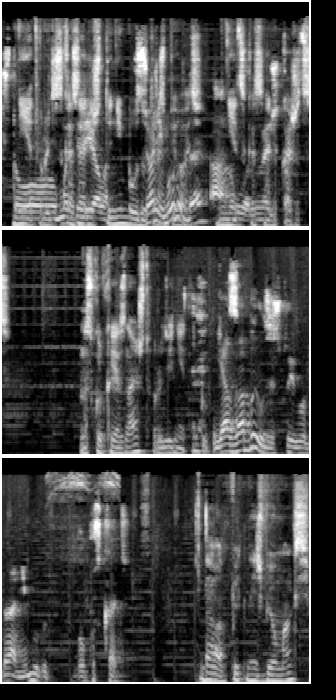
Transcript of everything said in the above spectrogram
Что Нет, вроде материала... сказали, что не будут Все, разбивать. Не будут, да? а, нет, ну, сказали, значит, кажется. Насколько я знаю, что вроде нет. Не будут. Я забыл же, что его, да, не будут выпускать. Да, он будет на HBO Max,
